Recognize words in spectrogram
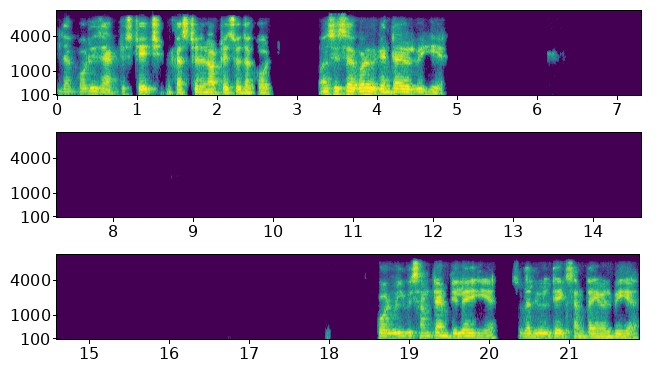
The code is active stage because still not receive the code. Once it's code, we can try will be here. Code will be sometime delay here. So that will take some time will be here.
